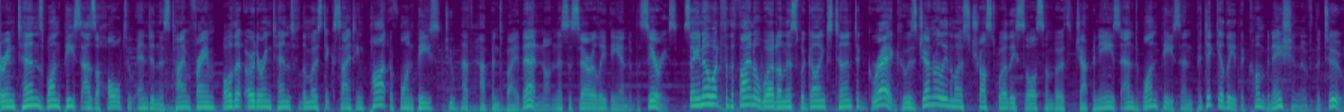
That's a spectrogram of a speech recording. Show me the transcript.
Oda intends One Piece as a whole to end in this time frame, or that Oda intends for the most exciting part of One Piece to have happened by then, not necessarily the end of the series. So you know what, for the final word on this, we're going to turn to Greg, who is generally the most trustworthy source on both Japanese and One Piece, and particularly the combination of the two.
